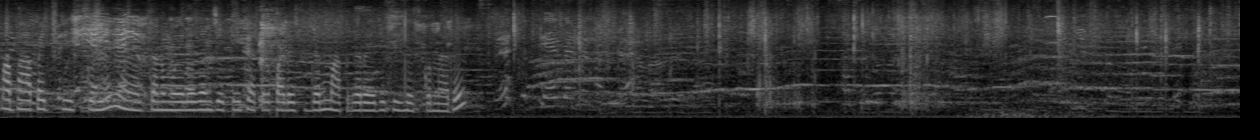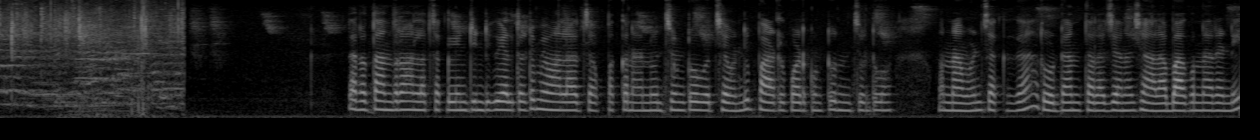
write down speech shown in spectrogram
మా పాప అయితే తీసుకుంది. తను మోయలేదని చెప్పేసి అక్కడ పడేస్తుందని మా అత్తగారు అయితే తీసేసుకున్నారు. తర్వాత అందరం అలా చక్కగా ఇంటింటికి వెళ్తుంటే మేము అలా చ- పక్కన నుంచుంటూ వచ్చామండి. పాటలు పాడుకుంటూ నుంచుంటూ ఉన్నామండి చక్కగా. రోడ్డు అంతా అలా జనం చాలా బాగున్నారండి.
